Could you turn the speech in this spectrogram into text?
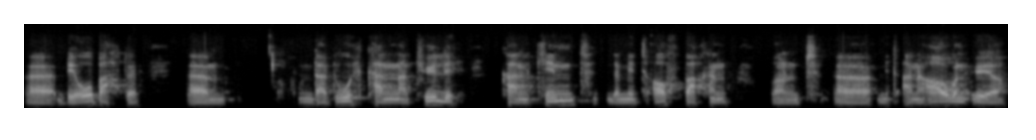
äh, beobachte. Ähm, und dadurch kann natürlich kann Kind damit aufwachen und äh, mit einer Augenhöhe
